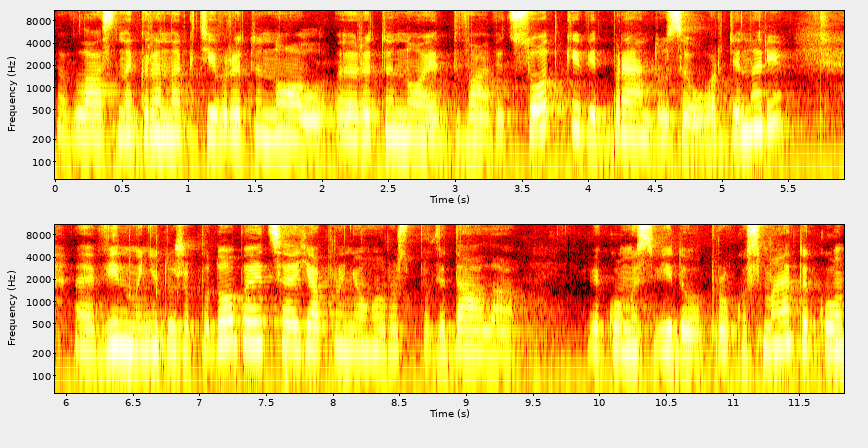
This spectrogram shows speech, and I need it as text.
Власне, Гренактив ретинол, е, ретиноїд 2% від бренду The Ordinary. Е, Він мені дуже подобається. Я про нього розповідала в якомусь відео про косметику.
